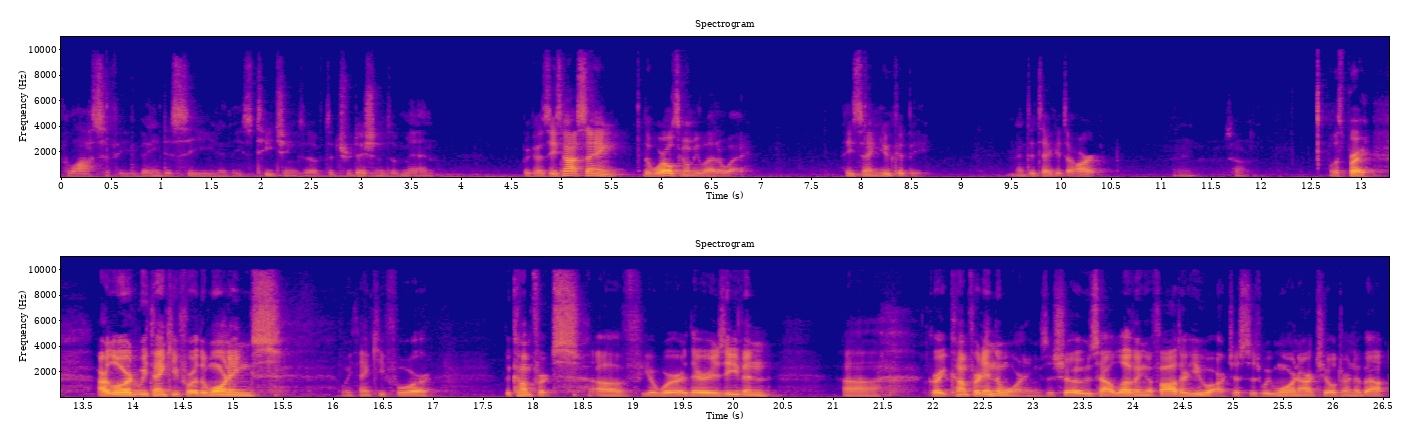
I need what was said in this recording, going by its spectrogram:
philosophy, vain deceit, and these teachings of the traditions of men. Because he's not saying the world's going to be led away. He's saying you could be, and to take it to heart. So let's pray. Our Lord, we thank you for the warnings. We thank you for the comforts of your word. There is even uh, great comfort in the warnings. It shows how loving a father you are, just as we warn our children about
